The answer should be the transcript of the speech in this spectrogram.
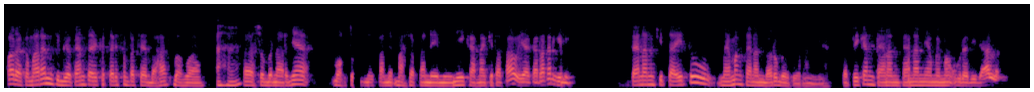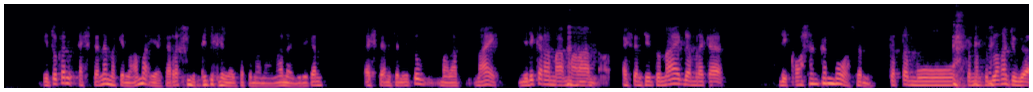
Oh, ada kemarin juga kan tadi, tadi sempat saya bahas bahwa uh -huh. uh, sebenarnya waktu masa pandemi ini karena kita tahu ya karena kan gini tenan kita itu memang tenan baru berkurang ya. Tapi kan tenan-tenan yang memang udah di dalam, itu kan extendnya makin lama ya, karena berarti juga nggak bisa ke mana-mana. Jadi kan extension itu malah naik. Jadi karena malah extension itu naik dan mereka di kosan kan bosen. Ketemu teman sebelah kan juga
